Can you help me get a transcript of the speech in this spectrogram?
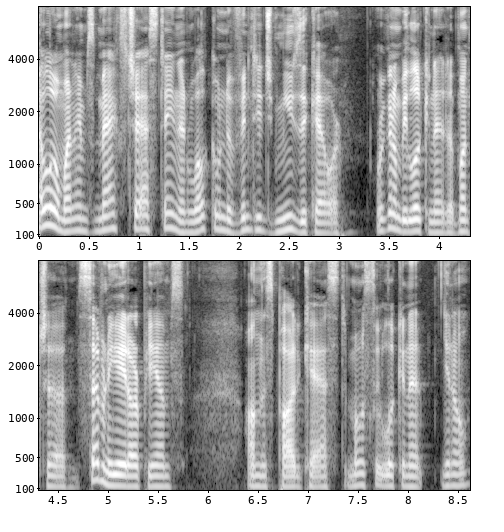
Hello, my name's Max Chastain, and welcome to Vintage Music Hour. We're going to be looking at a bunch of 78 RPMs on this podcast, mostly looking at, you know,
